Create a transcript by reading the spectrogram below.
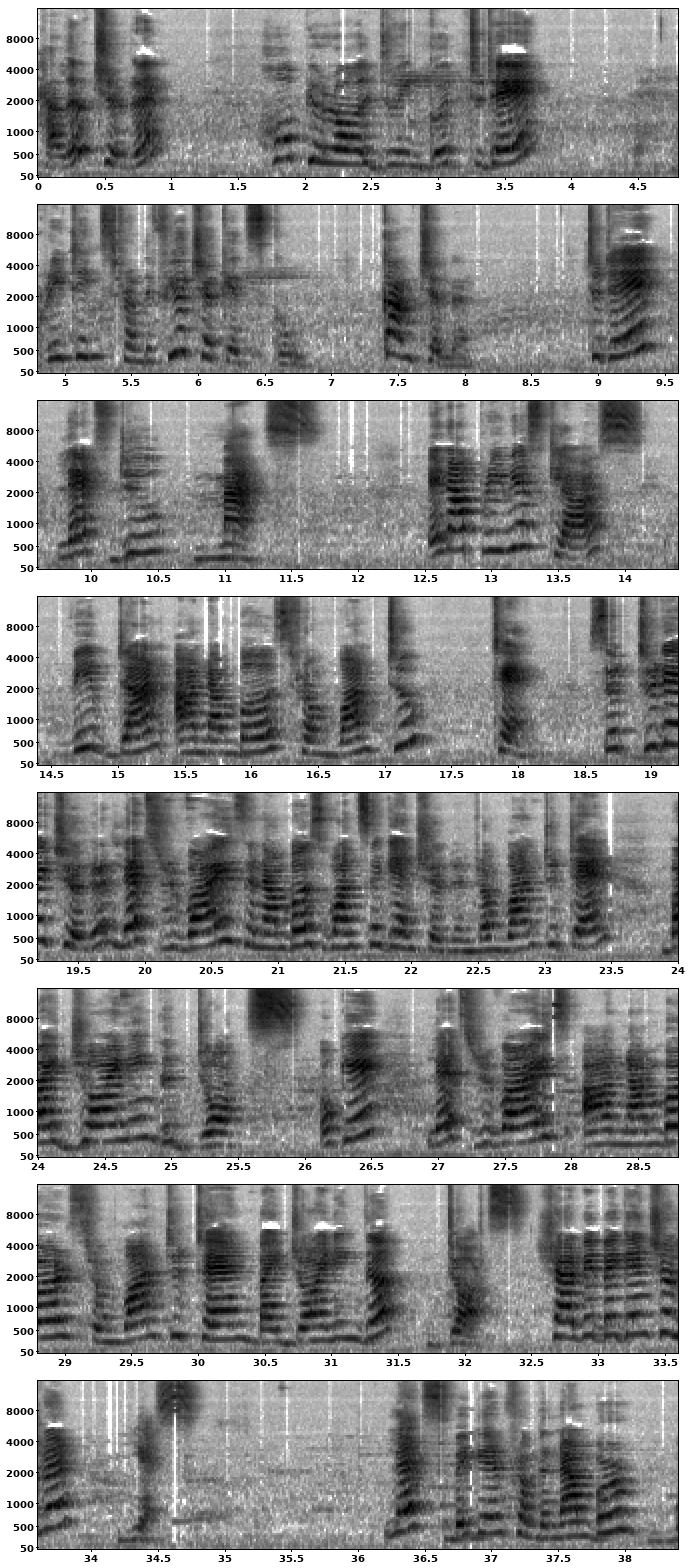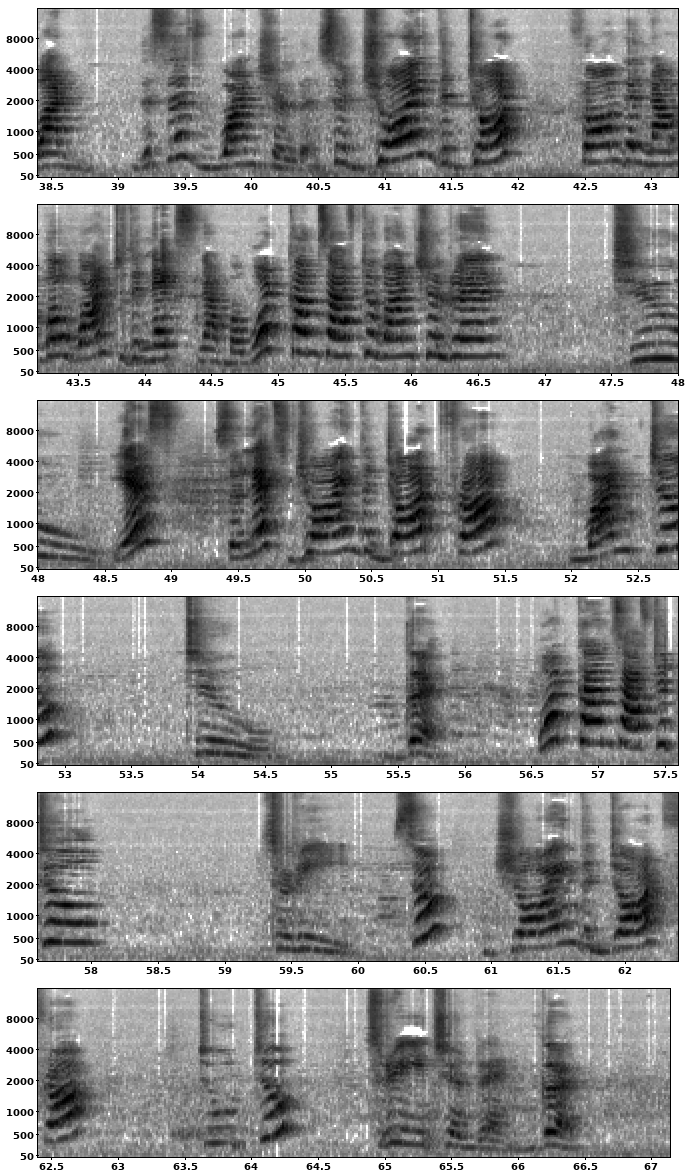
Hello children. Hope you're all doing good today. Greetings from the Future Kids School. Come children. Today let's do maths. In our previous class, we've done our numbers from 1 to 10. So today children, let's revise the numbers once again children from 1 to 10 by joining the dots. Okay? Let's revise our numbers from 1 to 10 by joining the dots. Shall we begin children? Yes. Let's begin from the number 1. This is 1 children. So join the dot from the number 1 to the next number. What comes after 1 children? 2. Yes? So let's join the dot from 1 to 2. Good. After 2? 3. So, join the dot from 2 to 3 children. Good.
